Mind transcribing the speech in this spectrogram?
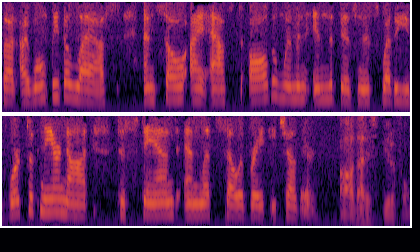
but I won't be the last. And so I asked all the women in the business, whether you'd worked with me or not, to stand and let's celebrate each other. Oh, that is beautiful.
